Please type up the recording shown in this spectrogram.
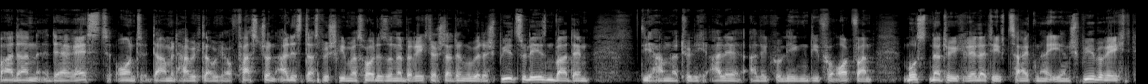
war dann der Rest. Und damit habe ich, glaube ich, auch fast schon alles das beschrieben, was heute so in der Berichterstattung über das Spiel zu lesen war, denn die haben natürlich alle, alle Kollegen, die vor Ort waren, mussten natürlich relativ zeitnah ihren Spielbericht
